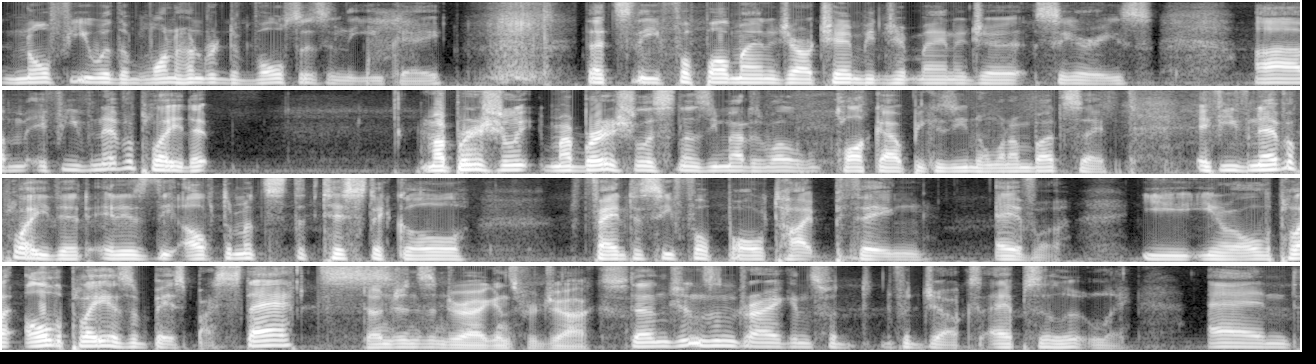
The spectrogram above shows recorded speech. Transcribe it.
no fewer than 100 divorces in the UK. That's the Football Manager or Championship Manager series. Um, if you've never played it, my British li- my British listeners, you might as well clock out because you know what I'm about to say. If you've never played it, it is the ultimate statistical fantasy football type thing ever. You, you know all the play- all the players are based by stats. Dungeons and Dragons for jocks. Dungeons and Dragons for for jocks, absolutely. And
